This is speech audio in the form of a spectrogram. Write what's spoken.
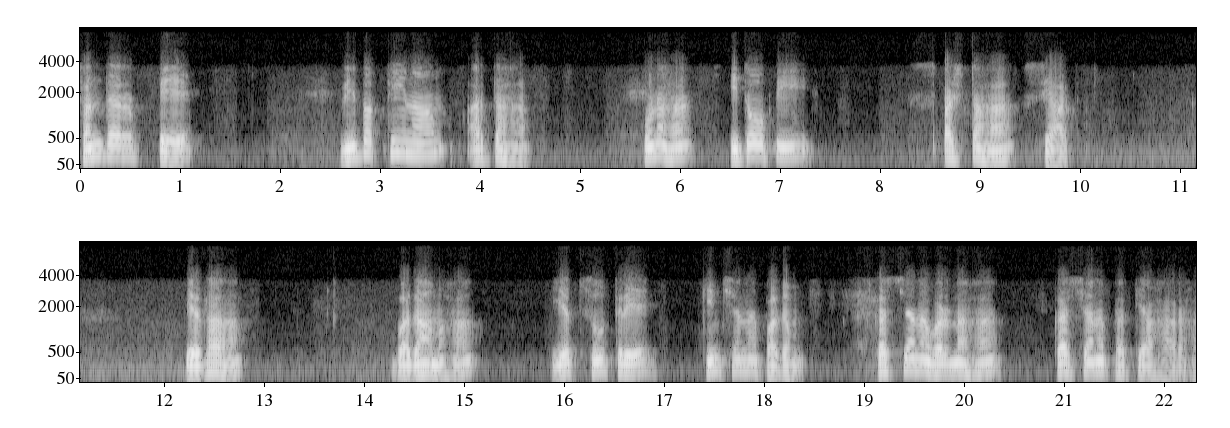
सन्दर्भे विभक्तीनाम् अर्थः पुनः इतोपि स्पष्टः स्यात् यथा वदामः यत् सूत्रे किंचन पदं कश्चन वर्णः कश्चन प्रत्याहारः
